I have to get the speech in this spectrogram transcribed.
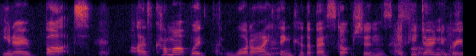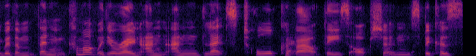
you know, but I've come up with what I think are the best options. If you don't agree with them, then come up with your own and, and let's talk about these options because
